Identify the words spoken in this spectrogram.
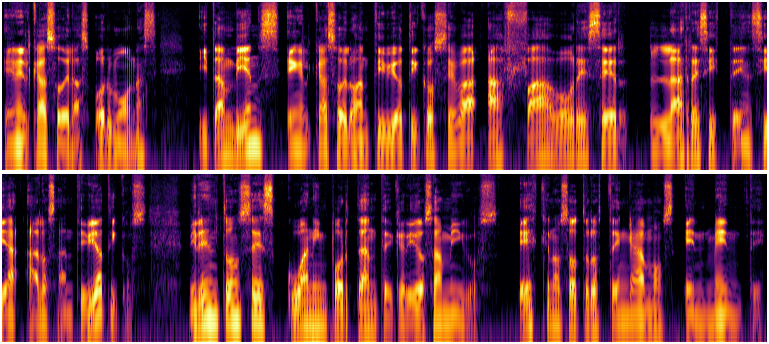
en el caso de las hormonas y también en el caso de los antibióticos se va a favorecer la resistencia a los antibióticos. Miren entonces cuán importante, queridos amigos, es que nosotros tengamos en mente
